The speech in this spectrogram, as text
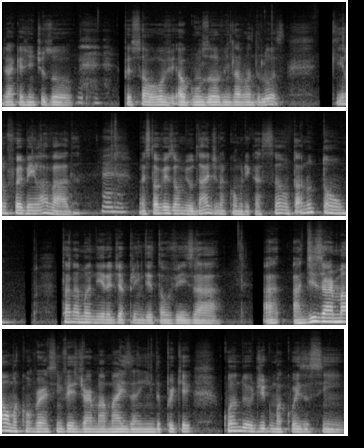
já que a gente usou, o pessoal ouve, alguns ouvem lavando louça, que não foi bem lavada. Uhum. Mas talvez a humildade na comunicação tá no tom, tá na maneira de aprender talvez a, a, a desarmar uma conversa em vez de armar mais ainda, porque quando eu digo uma coisa assim,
